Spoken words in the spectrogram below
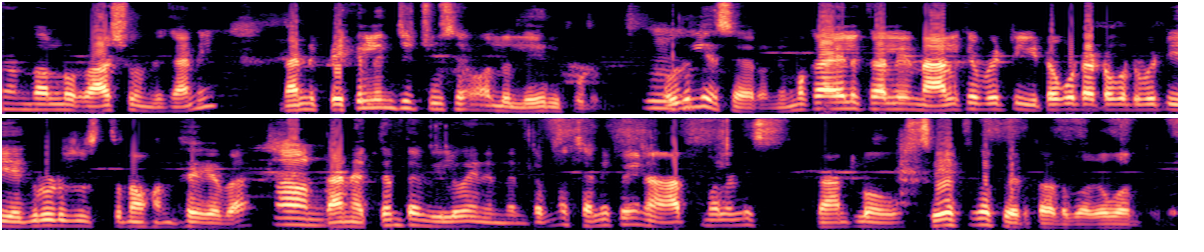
గ్రంథాల్లో రాసి ఉంది. కానీ దాన్ని పెకిలించి చూసే వాళ్ళు లేరు ఇప్పుడు. వదిలేశారు. నిమ్మకాయలు కాలి నాలుక పెట్టి ఇటొకటి అటొకటి పెట్టి ఎగురుడు చూస్తున్నాం అంతే కదా. దాని అత్యంత విలువైనది అంటే చనిపోయిన ఆత్మలని దాంట్లో సేఫ్గా పెడతాడు భగవంతుడు.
